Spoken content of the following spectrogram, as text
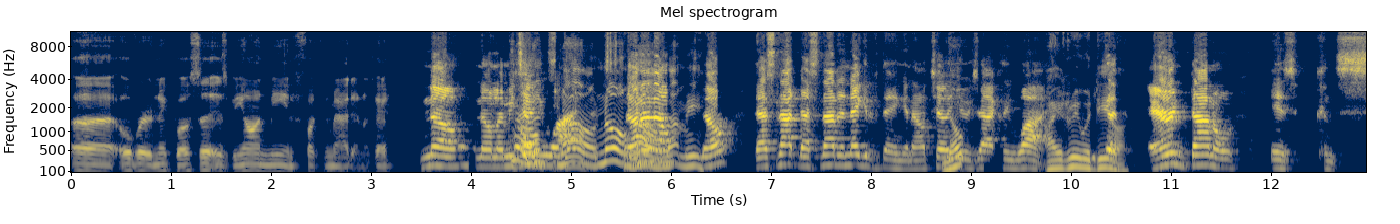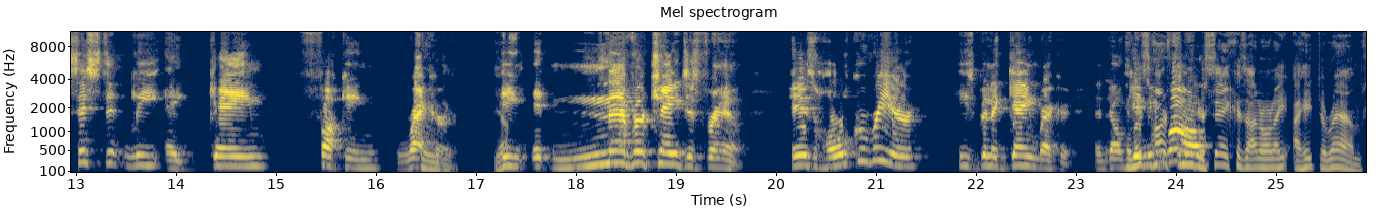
uh, over Nick Bosa is beyond me and fucking Madden. Okay. No, no, let me No, tell you why. no, no, no, no, no, no, not me. no. That's not that's not a negative thing, and I'll tell Nope. you exactly why. I agree with Because Deon. Aaron Donald is consistently a game fucking record. Yep. He it never changes for him. His whole career, he's been a game record. And don't And get it's me hard for me wrong. to say because I don't like, I hate the Rams.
